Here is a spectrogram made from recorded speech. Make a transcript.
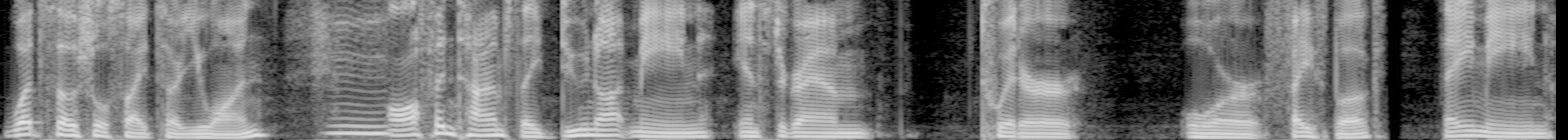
what social sites are you on? Mm. Oftentimes they do not mean Instagram, Twitter, or Facebook. They mean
